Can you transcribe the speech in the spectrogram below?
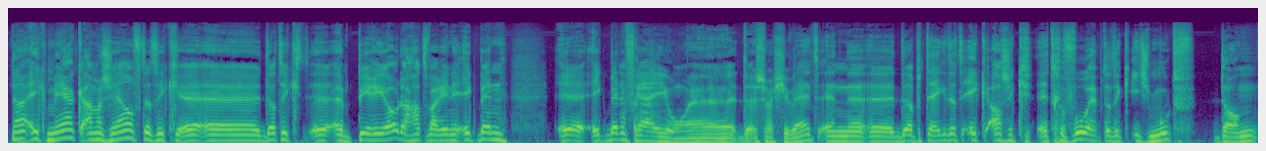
Nou, ik merk aan mezelf dat ik, uh, dat ik een periode had waarin ik ben. Ik ben een vrije jongen, zoals je weet. En dat betekent dat ik, als ik het gevoel heb dat ik iets moet dan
